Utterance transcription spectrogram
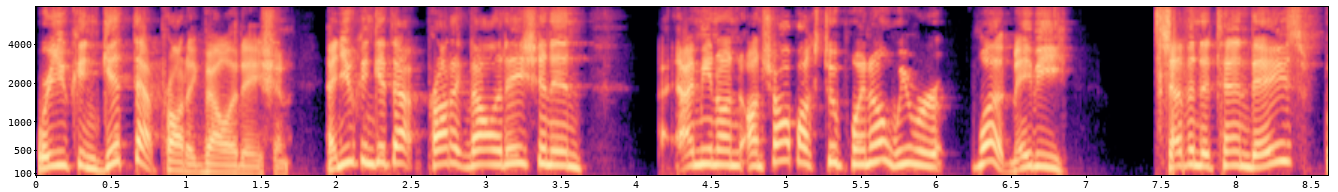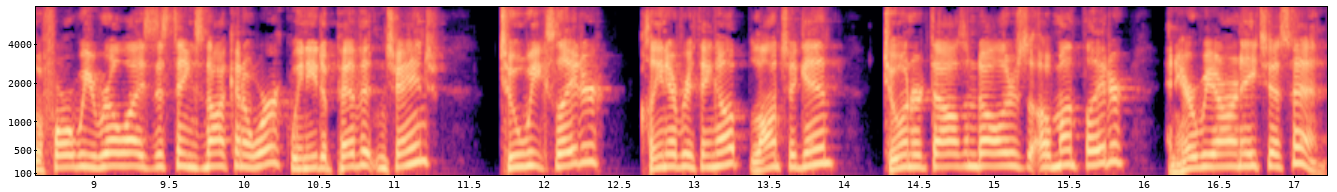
where you can get that product validation? And you can get that product validation in, I mean, on, on ShotBox 2.0, we were what, maybe seven to 10 days before we realized this thing's not going to work. We need to pivot and change. Two weeks later, clean everything up, launch again, $200,000 a month later, and here we are on HSN.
